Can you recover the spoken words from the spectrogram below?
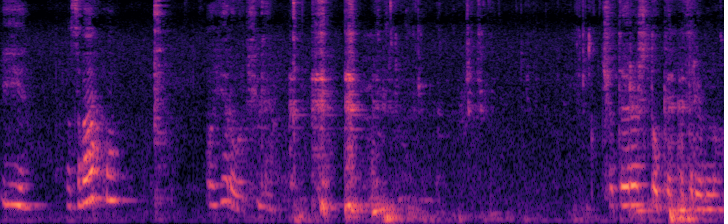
І зверху огірочки. Чотири штуки потрібно.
